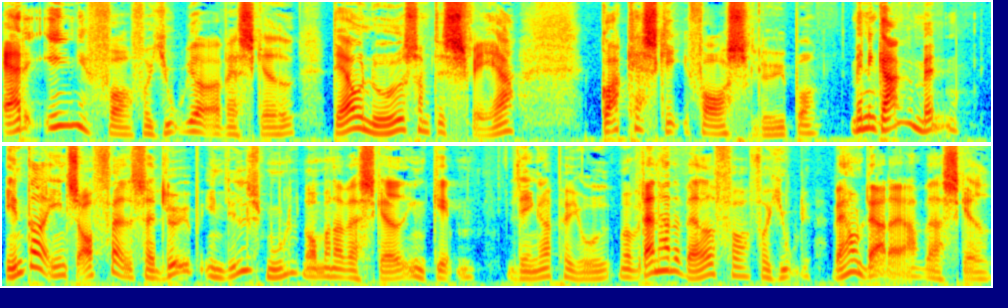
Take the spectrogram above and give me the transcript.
er det egentlig for, for Julie at være skadet? Det er jo noget, som desværre godt kan ske for os løbere. Men en gang imellem ændrer ens opfattelse af løb en lille smule, når man har været skadet igennem længere periode. Men hvordan har det været for, for Julie? Hvad har hun lært af at være skadet?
